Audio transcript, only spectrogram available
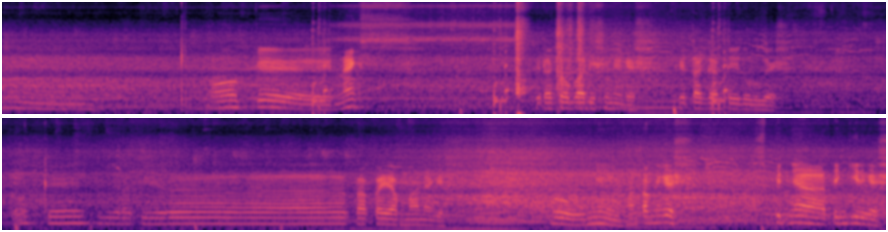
Hmm. Oke, next. Kita coba di sini guys. Kita ganti dulu guys. Oke, kira-kira pakai yang mana guys? Oh, ini mantap nih guys. Speednya tinggi nih guys.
